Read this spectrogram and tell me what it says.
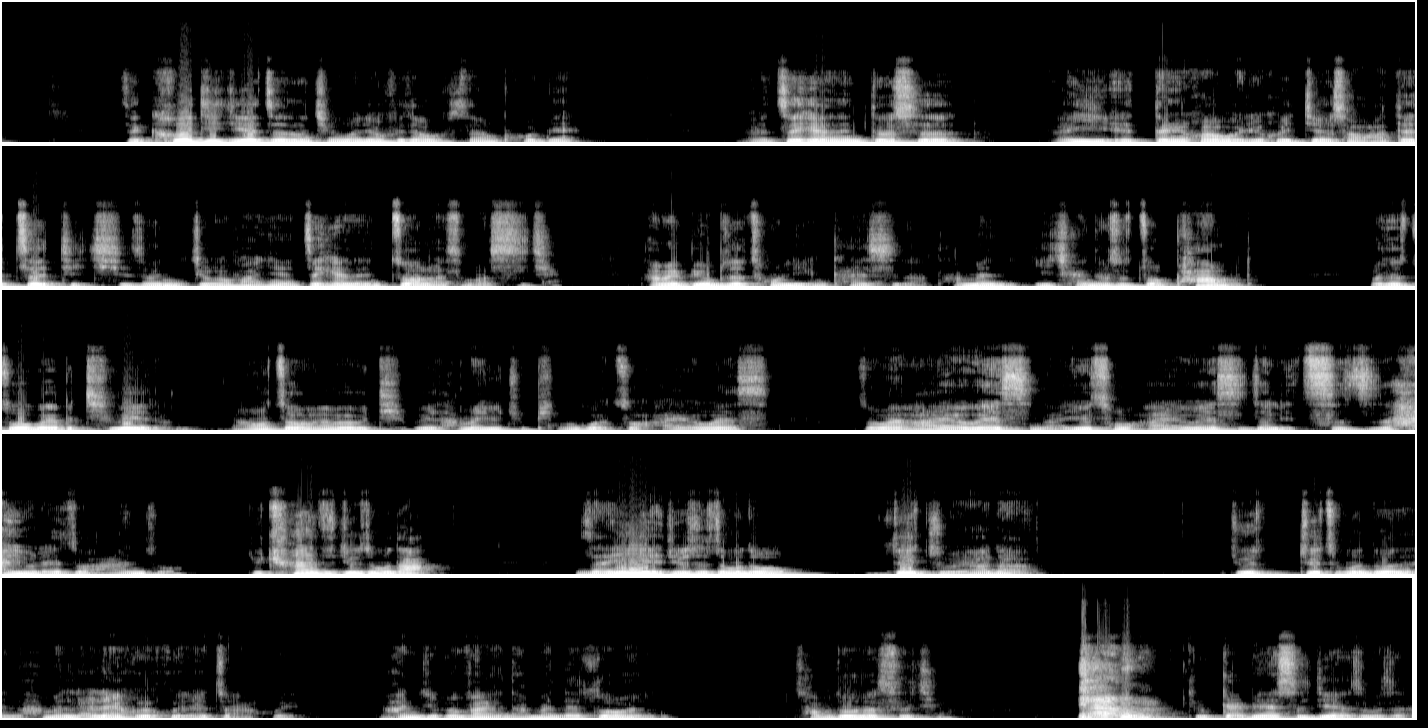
在科技界，这种情况就非常非常普遍。呃，这些人都是，呃，一等一会儿我就会介绍哈，在这几期中，你就会发现这些人做了什么事情。他们并不是从零开始的，他们以前都是做 Palm 的，或者做 Web TV 的，然后做完 Web TV，他们又去苹果做 iOS，做完 iOS 呢，又从 iOS 这里辞职，又来做安卓，就圈子就这么大，人也就是这么多，最主要的就就这么多人，他们来来回回的转会。然后你就会发现他们在做差不多的事情，就改变世界，是不是？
